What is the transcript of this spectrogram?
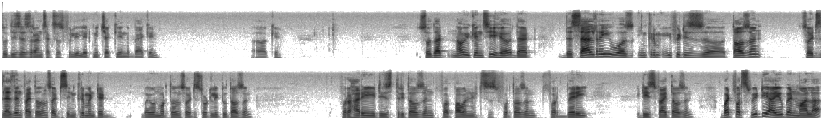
so this has run successfully. Let me check in the backend okay. So that now you can see here that the salary was increment if it is uh, 1000 so it's less than 5000 so it's incremented by one more thousand so it is totally 2000 for Hari it is 3000 for Pawan it is 4000 for Berry it is 5000 but for Sweetie Ayub and Mala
